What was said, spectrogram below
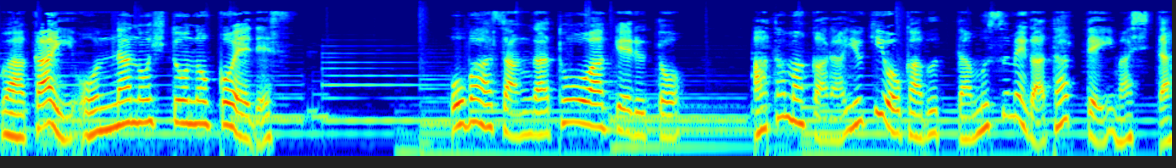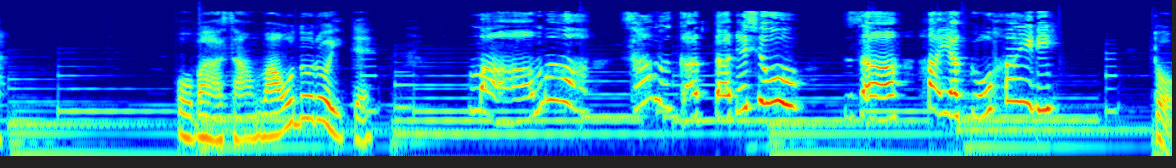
若い女の人の声です。おばあさんが戸を開けると、頭から雪をかぶった娘が立っていました。おばあさんは驚いて、まあまあ、寒かったでしょう。さあ、早くお入り。と、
